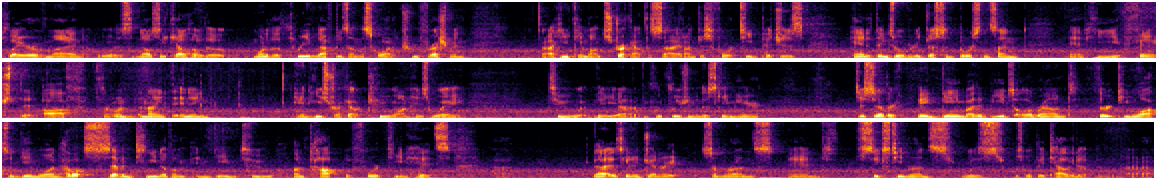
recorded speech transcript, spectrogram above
player of mine was Nelson Keljo, the one of the three lefties on the squad, a true freshman. Uh, he came on, struck out the side on just 14 pitches, handed things over to Justin Thorsteinson, and he finished it off throwing the ninth inning, and he struck out two on his way to the uh, the conclusion of this game here. Just another big game by the Beavs all around. 13 walks in game one. How about 17 of them in game two, on top of 14 hits? Uh, that is going to generate some runs, and 16 runs was was what they tallied up, and uh,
